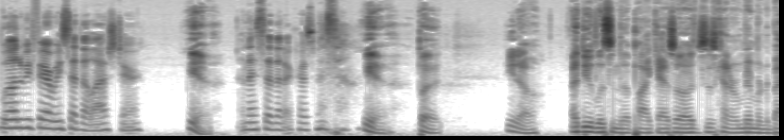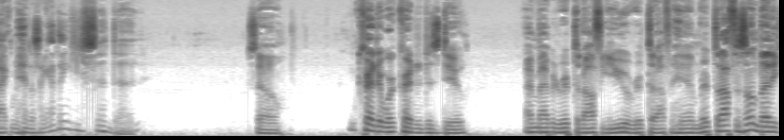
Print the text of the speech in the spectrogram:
Well, to be fair, we said that last year, Yeah. And I said that at Christmas. Yeah, but you know, I do listen to the podcast, so I was just kind of remembering the back of my head. I was like, I think you said that. So, credit where credit is due. I might have ripped it off of you, or ripped it off of him, ripped it off of somebody.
